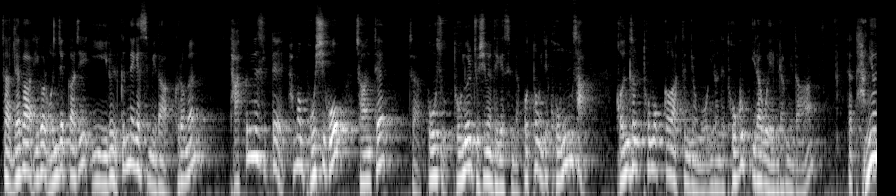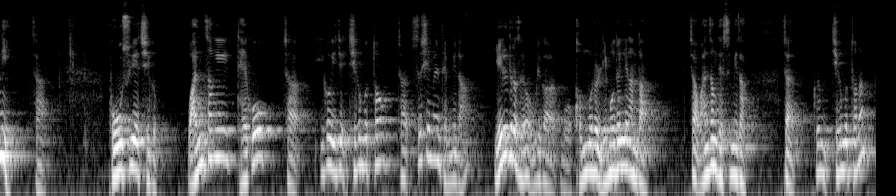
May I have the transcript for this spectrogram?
자 내가 이걸 언제까지 이 일을 끝내겠습니다. 그러면 다 끝냈을 때 한번 보시고 저한테 자 보수 돈을 주시면 되겠습니다. 보통 이제 공사 건설 토목과 같은 경우 이런 데 도급이라고 얘기를 합니다. 자 당연히 자 보수의 지급 완성이 되고 자 이거 이제 지금부터 자 쓰시면 됩니다. 예를 들어서요 우리가 뭐 건물을 리모델링 한다. 자 완성됐습니다. 자 그럼 지금부터는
